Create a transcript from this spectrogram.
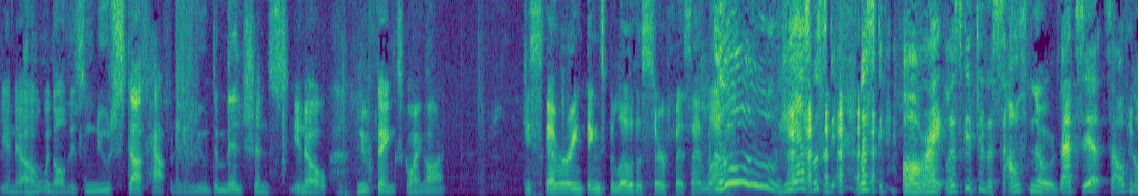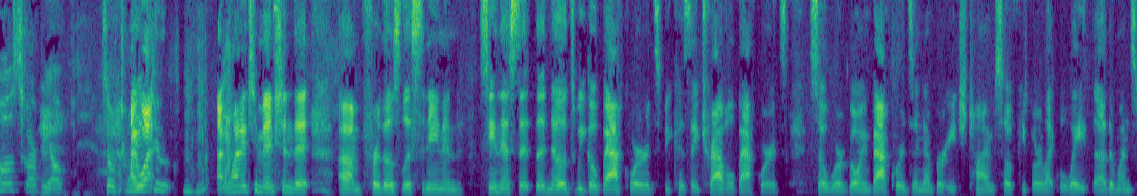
You know, with Oh. all this new stuff happening and new dimensions, you know, new things going on. Discovering things below the surface. I love it. Ooh, yes. Let's get, let's get, all right. Let's get to the South Node. That's it. South Node Scorpio. So I want- 22. mhm, I yeah. wanted to mention that um, for those listening and seeing this, that the nodes we go backwards because they travel backwards. So we're going backwards a number each time. So if people are like, "Well, wait, the other ones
